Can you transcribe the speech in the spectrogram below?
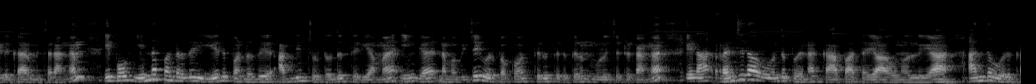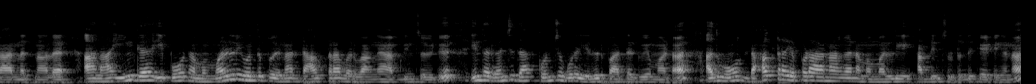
எடுக்க ஆரம்பிச்சுறாங்க. இப்போ என்ன பண்ணுறது ஏது பண்ணுறது அப்படின்னு சொல்லிட்டு வந்து தெரியாமல் இங்கே நம்ம விஜய் ஒரு பக்கம் திரு திரு திருன்னு முழிச்சிட்டு இருக்காங்க. ஏன்னா ரஞ்சிதாவை வந்து பார்த்தீங்கன்னா காப்பாத்தையே ஆகணும் இல்லையா? அந்த ஒரு காரணத்தினால. ஆனால் இங்கே இப்போ நம்ம மல்லி வந்து பார்த்தீங்கன்னா டாக்டராக வருவாங்க அப்படின்னு சொல்லிட்டு இந்த ரஞ்சிதா கொஞ்சம் கூட எதிர்பார்த்துருக்கவே மாட்டா. அதுவும் டாக்டர் எப்படா ஆனாங்க நம்ம மல்லி அப்படின்னு சொல்லிட்டு வந்து கேட்டிங்கன்னா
